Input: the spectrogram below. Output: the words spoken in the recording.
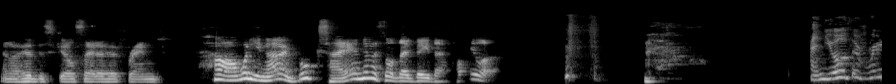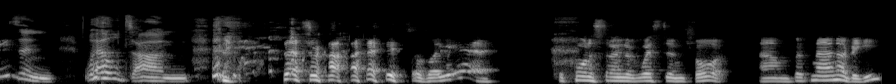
and I heard this girl say to her friend, "Oh, what do you know? Books, hey? I never thought they'd be that popular." And you're the reason. Well done. That's right. I was like, "Yeah, the cornerstone of Western thought." Um, but no, no biggie.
